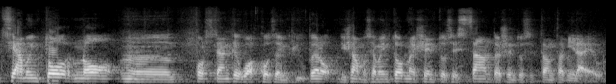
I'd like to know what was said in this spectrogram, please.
siamo intorno, eh, forse anche qualcosa in più, però diciamo siamo intorno ai 160-170 mila euro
